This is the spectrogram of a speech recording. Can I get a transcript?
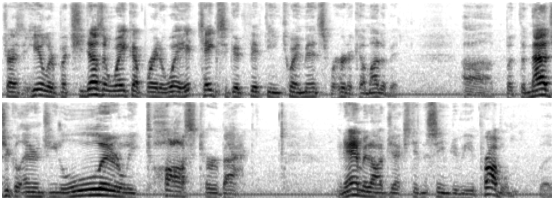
tries to heal her, but she doesn't wake up right away. It takes a good 15, 20 minutes for her to come out of it. Uh, but the magical energy literally tossed her back. Inanimate objects didn't seem to be a problem, but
